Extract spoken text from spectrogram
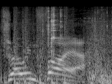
Throwing fire!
